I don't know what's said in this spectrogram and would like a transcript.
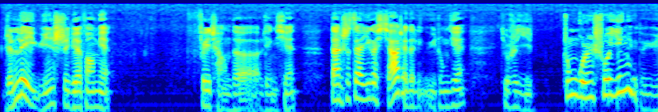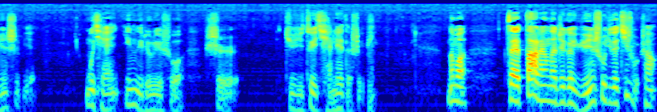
人类语音识别方面非常的领先，但是在一个狭窄的领域中间，就是以中国人说英语的语音识别，目前英语流利说是居于最前列的水平。那么。在大量的这个语音数据的基础上，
